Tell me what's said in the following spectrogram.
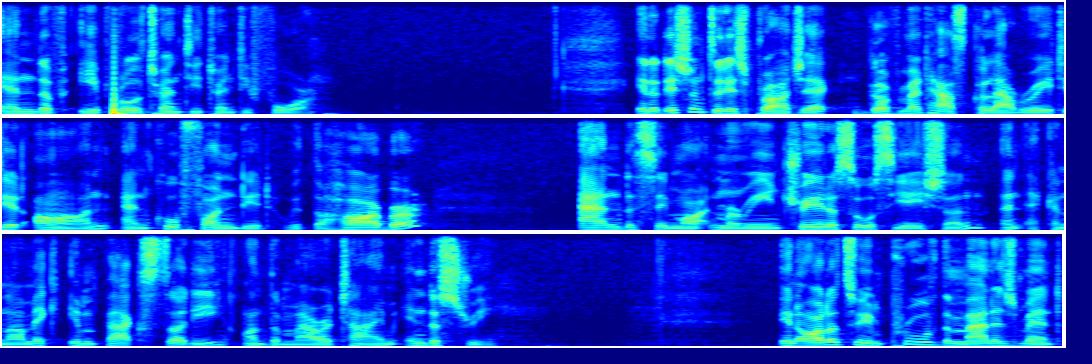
end of April 2024. In addition to this project, government has collaborated on and co-funded with the Harbor and the St. Martin Marine Trade Association an economic impact study on the maritime industry. In order to improve the management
